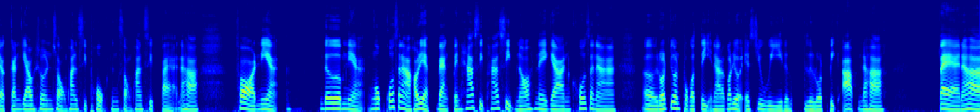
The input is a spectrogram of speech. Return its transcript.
จากกันยายน2016 ถึง 2018 นะคะฟอร์ดเนี่ย เดิมเนี่ย งบโฆษณาเขาเนี่ย แบ่งเป็น 50-50 เนาะในการโฆษณารถยนต์ปกตินะ แล้วก็รถ SUV หรือหรือรถปิกอัพนะคะ แต่นะคะ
